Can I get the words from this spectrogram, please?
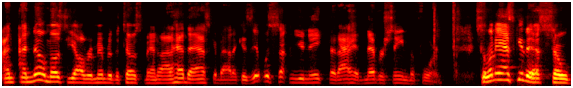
I, I know most of y'all remember the toast man. I had to ask about it because it was something unique that I had never seen before. So let me ask you this: so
